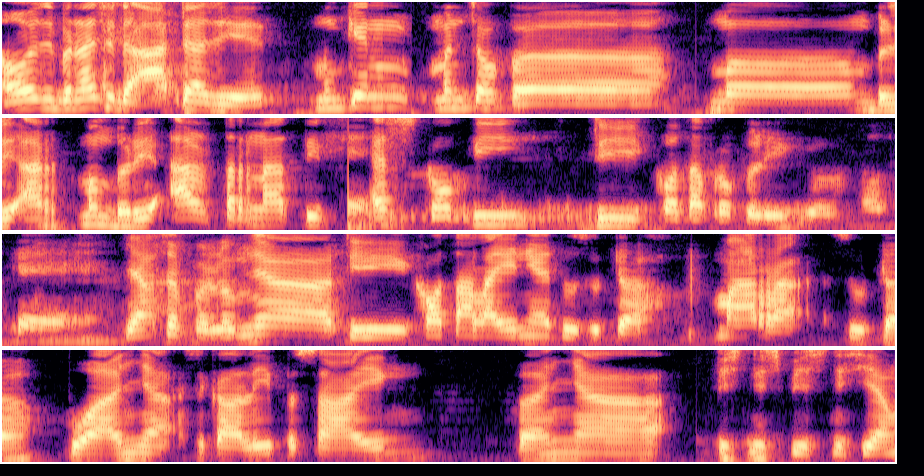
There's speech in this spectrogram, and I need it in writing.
Oh sebenarnya sudah ada sih. Mungkin mencoba membeli ar- memberi alternatif es kopi di kota Probolinggo. oke. Yang sebelumnya di kota lainnya itu sudah marak, sudah banyak sekali pesaing, banyak bisnis-bisnis yang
